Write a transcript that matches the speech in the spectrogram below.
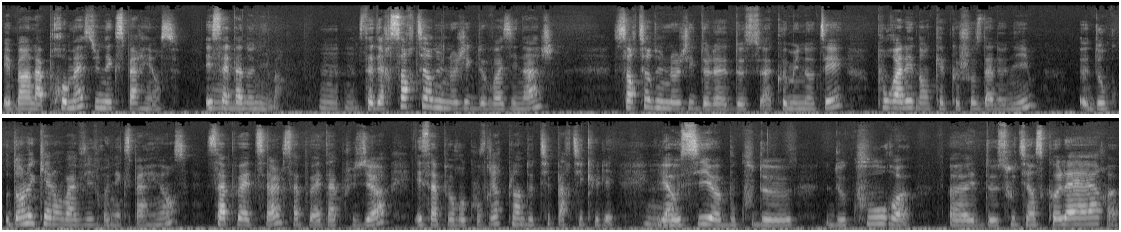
Eh bien, la promesse d'une expérience et cet mm. anonymat. Mm, mm. C'est-à-dire sortir d'une logique de voisinage, sortir d'une logique de la, de sa communauté pour aller dans quelque chose d'anonyme, euh, donc dans lequel on va vivre une expérience. Ça peut être seul, ça peut être à plusieurs, et ça peut recouvrir plein de types particuliers. Il y a aussi euh, beaucoup de, de cours euh, de soutien scolaire,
